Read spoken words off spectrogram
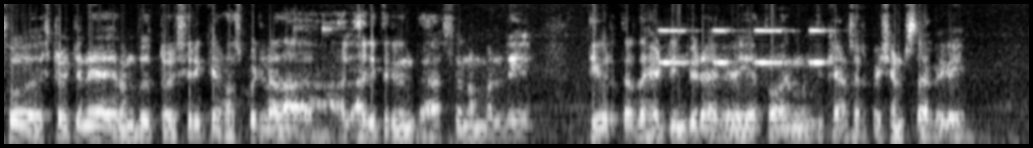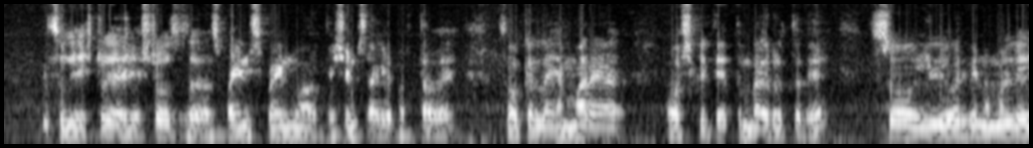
ಸೊ ಎಷ್ಟೋ ಜನ ನಮ್ಮದು ಟರ್ಷರಿ ಕೇರ್ ಹಾಸ್ಪಿಟಲ್ ಆಗಿದ್ದರಿಂದ ಸೊ ನಮ್ಮಲ್ಲಿ ತೀವ್ರ ಥರದ ಹೆಡ್ ಇಂಜುರಿ ಆಗಲಿ ಅಥವಾ ನಮ್ಮದು ಕ್ಯಾನ್ಸರ್ ಪೇಷಂಟ್ಸ್ ಆಗಲಿ ಸೊ ಎಷ್ಟೋ ಎಷ್ಟೋ ಸ್ಪೈನ್ ಸ್ಪೈನ್ ಪೇಷಂಟ್ಸ್ ಆಗಲಿ ಬರ್ತವೆ. ಸೊ ಅವಕ್ಕೆಲ್ಲ ಎಂ ಆರ್ ಐ ಅವಶ್ಯಕತೆ ತುಂಬ ಇರುತ್ತದೆ. ಸೊ ಇಲ್ಲಿವರೆಗೆ ನಮ್ಮಲ್ಲಿ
